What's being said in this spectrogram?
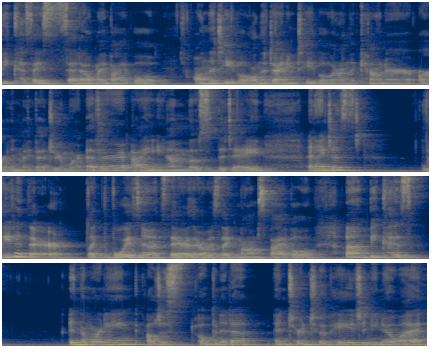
because I set out my Bible on the table, on the dining table, or on the counter, or in my bedroom, wherever I am most of the day. And I just leave it there. Like the boys know it's there. They're always like, Mom's Bible. Um, because in the morning, I'll just open it up and turn to a page. And you know what?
